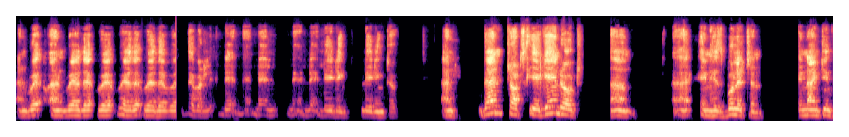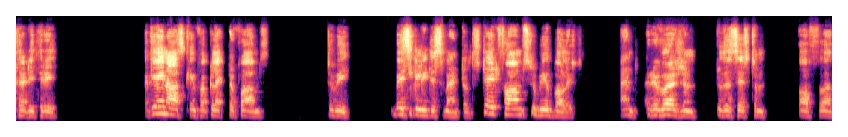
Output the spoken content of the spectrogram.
and where and where they where, where, they, where they, were, they were leading leading to. And then Trotsky again wrote um, uh, in his bulletin in 1933, again asking for collective farms to be basically dismantled, state farms to be abolished, and reversion to the system of uh,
